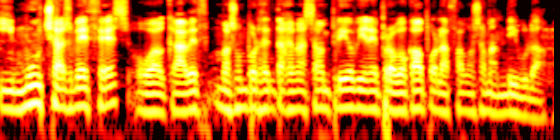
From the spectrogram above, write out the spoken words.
Y muchas veces, o cada vez más un porcentaje más amplio, viene provocado por la famosa mandíbula.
